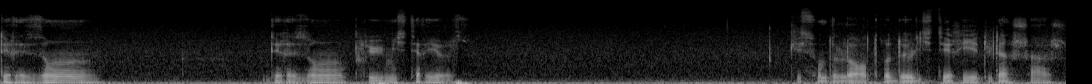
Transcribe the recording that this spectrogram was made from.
des raisons des raisons plus mystérieuses, qui sont de l'ordre de l'hystérie et du lynchage.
